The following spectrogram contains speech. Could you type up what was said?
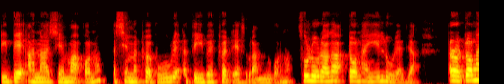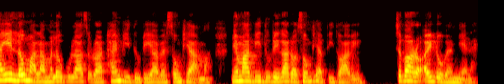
ဒီဘက်အာနာရှင်မှပေါ့နော်အရှင်မထွက်ဘူးတဲ့အသေးပဲထွက်တယ်ဆိုတာမျိုးပေါ့နော်ဆိုလိုတာကတော်လှန်ရေးလိုတယ်ဗျအဲ့တော့တော်လှန်ရေးလုံးမလားမလုပ်ဘူးလားဆိုတာထိုင်းပြည်သူတွေကပဲဆုံးဖြတ်ရမှာမြန်မာပြည်သူတွေကတော့ဆုံးဖြတ်ပြီးသွားပြီကျမတော့အဲ့လိုပဲမြင်တယ်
